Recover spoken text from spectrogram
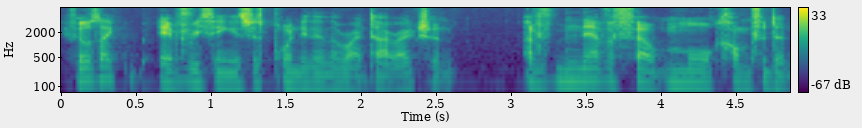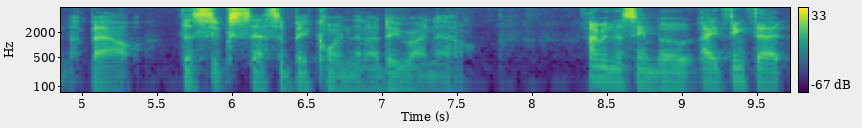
it It feels like everything is just pointed in the right direction. I've never felt more confident about the success of Bitcoin than I do right now. I'm in the same boat. I think that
